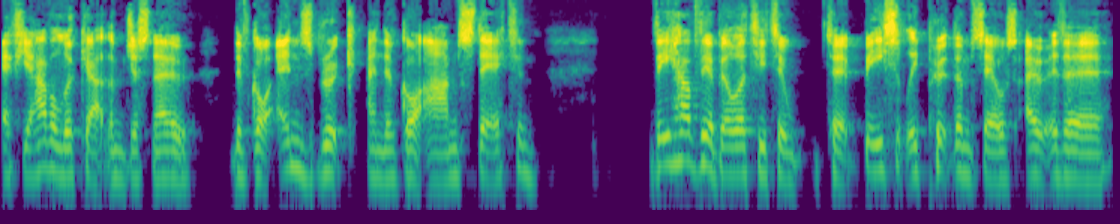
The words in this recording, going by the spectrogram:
If you have a look at them just now, they've got Innsbruck and they've got Amstetten. They have the ability to to basically put themselves out of the.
